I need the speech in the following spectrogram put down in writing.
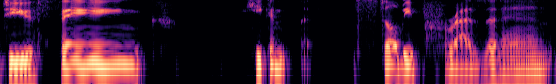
do you think he can still be president?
